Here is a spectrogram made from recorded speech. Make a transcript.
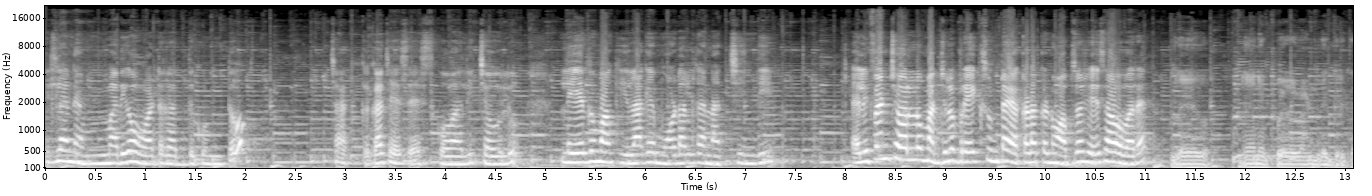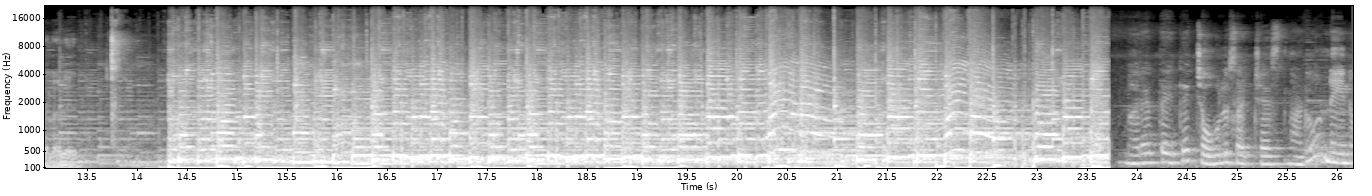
ఇట్లా నెమ్మదిగా వాటర్ అద్దుకుంటూ చక్కగా చేసేసుకోవాలి చెవులు. లేదు మాకు ఇలాగే మోడల్గా నచ్చింది. ఎలిఫెంట్ షోల్లో మధ్యలో బ్రేక్స్ ఉంటాయి అక్కడక్కడ నువ్వు అబ్జర్వ్ చేసావు వరే? లేదు నేను ఎలిఫెంట్ దగ్గరికి వెళ్ళలేదు. చెవులు సెట్ చేస్తున్నాడు. నేను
